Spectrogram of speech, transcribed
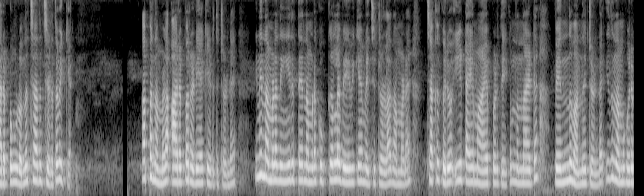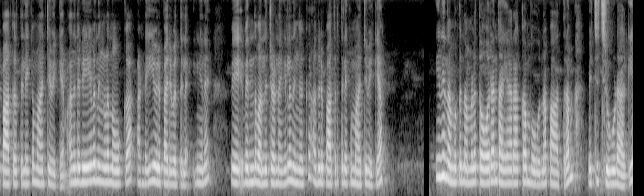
അരപ്പും കൂടി ഒന്ന് ചതച്ചെടുത്ത് വെക്കാം. അപ്പം നമ്മൾ അരപ്പ് റെഡിയാക്കി എടുത്തിട്ടുണ്ട്. ഇനി നമ്മൾ നേരത്തെ നമ്മുടെ കുക്കറിൽ വേവിക്കാൻ വെച്ചിട്ടുള്ള നമ്മുടെ ചക്കക്കുരു ഈ ടൈം ആയപ്പോഴത്തേക്കും നന്നായിട്ട് വെന്ത് വന്നിട്ടുണ്ട്. ഇത് നമുക്കൊരു പാത്രത്തിലേക്ക് മാറ്റി വയ്ക്കാം അതിന്റെ വേവ് നിങ്ങൾ നോക്കുക. അണ്ട് ഈ ഒരു പരുവത്തിൽ ഇങ്ങനെ വെന്ത് വന്നിട്ടുണ്ടെങ്കിൽ നിങ്ങൾക്ക് അതൊരു പാത്രത്തിലേക്ക് മാറ്റി വയ്ക്കാം ഇനി നമുക്ക് നമ്മൾ തോരൻ തയ്യാറാക്കാൻ പോകുന്ന പാത്രം വെച്ച് ചൂടാക്കി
